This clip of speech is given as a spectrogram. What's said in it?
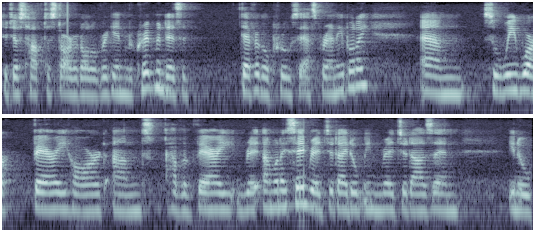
to just have to start it all over again. Recruitment is a difficult process for anybody. Um, so we work very hard and have a very and when I say rigid, I don't mean rigid as in you know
